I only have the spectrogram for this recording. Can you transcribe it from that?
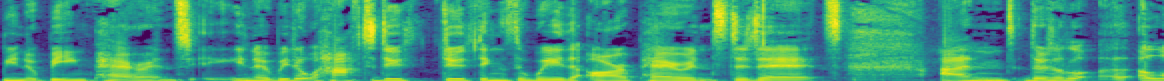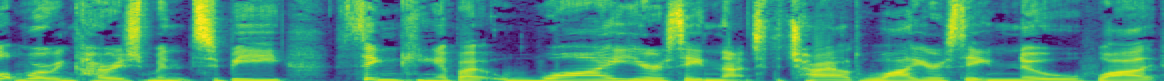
you know being parents. You know, we don't have to do do things the way that our parents did it, and there's a lot a lot more encouragement to be thinking about why you're saying that to the child, why you're saying no, why. Do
